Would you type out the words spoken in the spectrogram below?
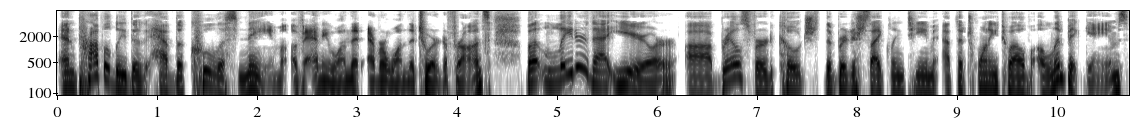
and probably the, have the coolest name of anyone that ever won the Tour de France, but later that year, uh, Brailsford coached the British cycling team at the 2012 Olympic Games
